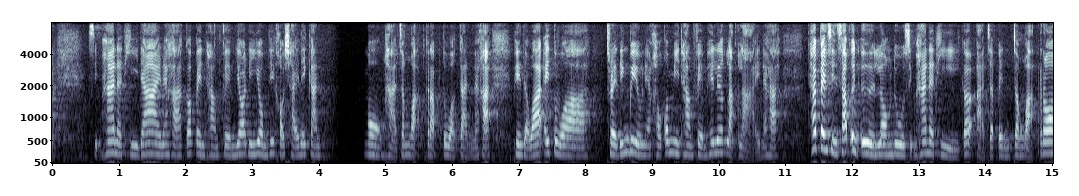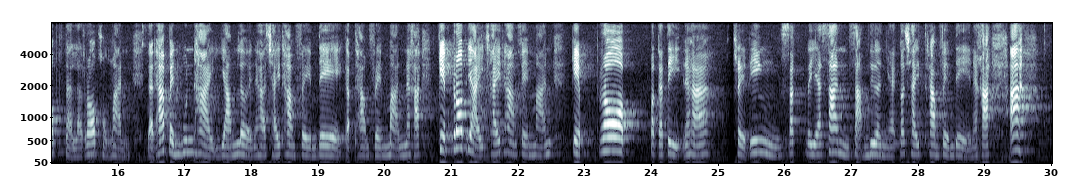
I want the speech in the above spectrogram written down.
15 นาทีได้นะคะ ก็เป็น time frame ยอดนิยมที่เขาใช้ในการ มองหาจังหวะกลับตัวกันนะคะ เพียงแต่ว่าไอ้ตัว trading view เนี่ยเขาก็มี time frame ให้เลือกหลากหลายนะคะถ้าเป็นสินทรัพย์อื่นๆ ลองดู 15 นาที ก็อาจจะเป็นจังหวะรอบแต่ละรอบของมัน แต่ถ้าเป็นหุ้นไทยย้ำเลยนะคะ ใช้ time frame day กับ time frame month นะคะ เก็บรอบใหญ่ใช้ time frame month เก็บรอบปกตินะคะ trading สักระยะสั้น 3 เดือนเนี้ยก็ใช้ time frame day นะคะ อะ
